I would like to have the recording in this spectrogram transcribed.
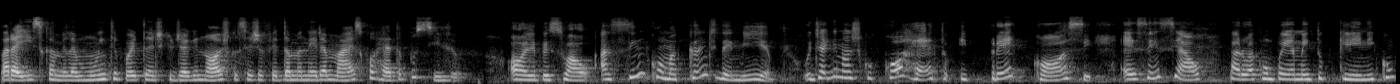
Para isso, Camila, é muito importante que o diagnóstico seja feito da maneira mais correta possível. Olha, pessoal, assim como a candidemia, o diagnóstico correto e precoce é essencial para o acompanhamento clínico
